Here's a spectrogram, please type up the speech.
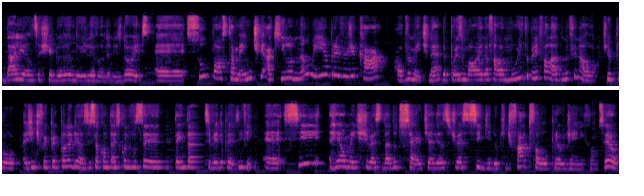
da aliança chegando e levando eles dois, é, supostamente aquilo não ia prejudicar obviamente, né? Depois o mal ainda fala muito bem falado no final. Tipo, a gente foi pego pela aliança. Isso acontece quando você tenta se vender eles. Enfim, é, se realmente tivesse dado certo e a aliança tivesse seguido o que de fato falou pra Eugene que aconteceu,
